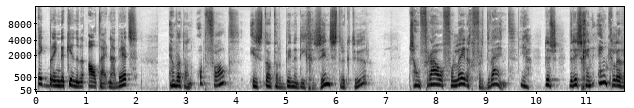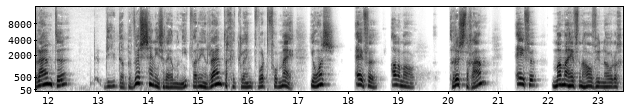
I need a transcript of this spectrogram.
ik breng de kinderen altijd naar bed. En wat dan opvalt, is dat er binnen die gezinsstructuur zo'n vrouw volledig verdwijnt. Ja. Dus er is geen enkele ruimte, die, dat bewustzijn is er helemaal niet, waarin ruimte geclaimd wordt voor mij. Jongens, even allemaal rustig aan. Even, mama heeft een half uur nodig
